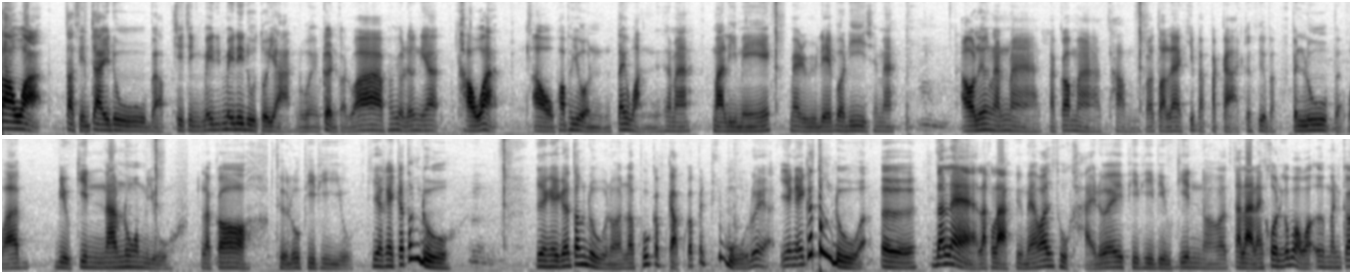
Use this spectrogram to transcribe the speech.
เราอะตัดสินใจดูแบบจริงๆไม่ไม่ได้ดูตัวอย่างด้วย เกริดก่อนว่าภาพยนตร์เรื่องเนี้ยเขาอะเอาภาพยนตร์ไต้หวันใช่ไหมมารีเมค Mary Dead Body ใช่ไหมอืมเอาเรื่องนั้นมาแล้วก็มาทำก็ตอนแรกที่แบบประกาศก็คือแบบเป็นรูปแบบว่าบิวกินน้ำน่วมอยู่ แล้วก็ถือรูปพีพีอยู่ยังไงก็ต้องดูอืม ยังไงก็ต้องดูเนาะแล้วผู้กำกับก็เป็นพี่หมูด้วยอะยังไงก็ต้องดูอะเออนั่นแหละหลักๆถึงแม้ว่าจะถูกขายด้วย PP b i l k i n เนาะแต่หลายๆคนก็บอกว่าเออมันก็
